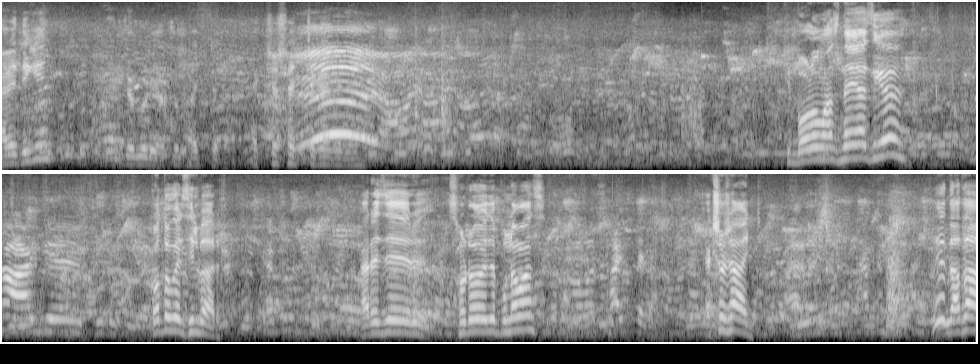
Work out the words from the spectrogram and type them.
আর এদিকে? একশো ষাট টাকা কি বড় মাছ নেই আজকে? কত করে সিলভার আর যে ছোট ওই যে পোনা মাছ? একশো ষাট। এ দাদা,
